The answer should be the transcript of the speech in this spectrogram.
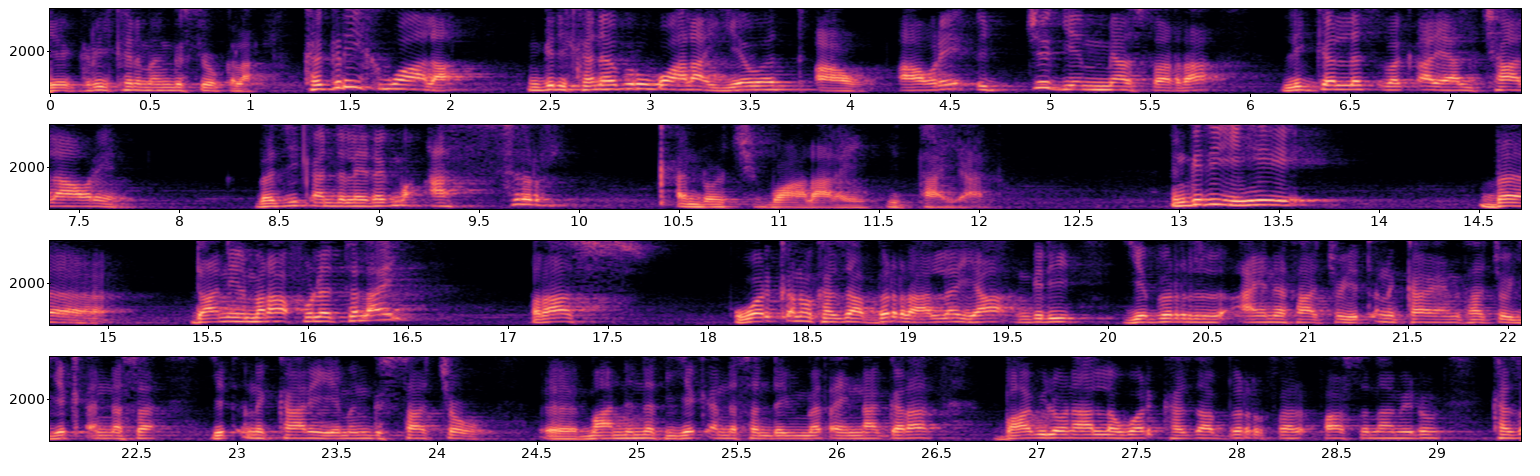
የግሪክን መንግስት ይወክላል። ከግሪክ በኋላ እንግዲህ ከነብሩ በኋላ የወጣው አውሬ እጅግ የሚያስፈራ ሊገለጽ በቃል ያልቻለ አውሬ ነው። በዚህ ቀንድ ላይ ደግሞ አስር ቀንዶች በኋላ ላይ ይታያሉ። እንግዲህ ይሄ በዳንኤል ምዕራፍ ሁለት ላይ ራስ ወርቅ ነው ከዛ ብር አለ። ያ እንግዲህ የብር አይነታቸው የጥንካሬ አይነታቸው እየቀነሰ የጥንካሬ የመንግስታቸው ማንነት እየቀነሰ እንደሚመጣ ይናገራል። ባቢሎን አለ ወርቅ ከዛ ብር ፋርስና ሜዶን ከዛ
